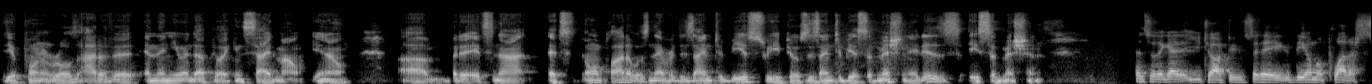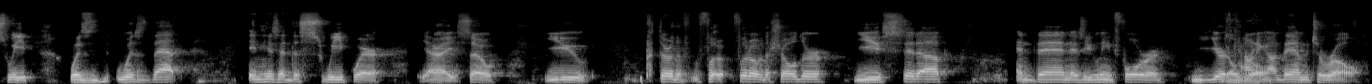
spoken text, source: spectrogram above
the opponent rolls out of it, and then you end up like in side mount, you know. Um, but it's not. It's omoplata was never designed to be a sweep. It was designed to be a submission. It is a submission. And so the guy that you talked to who said, "Hey, the omoplata sweep was was that in his head the sweep where all right, so you throw the foot, foot over the shoulder, you sit up, and then as you lean forward, you're They'll counting roll. on them to roll."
